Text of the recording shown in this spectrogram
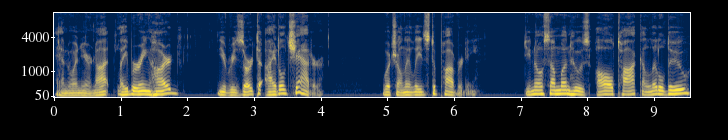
And when you're not laboring hard, you resort to idle chatter, which only leads to poverty. Do you know someone who's all talk and little do?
